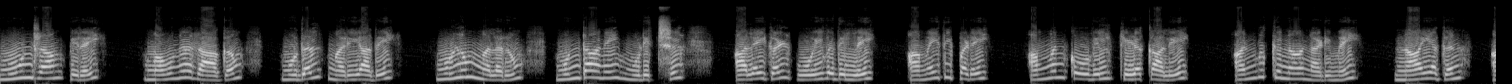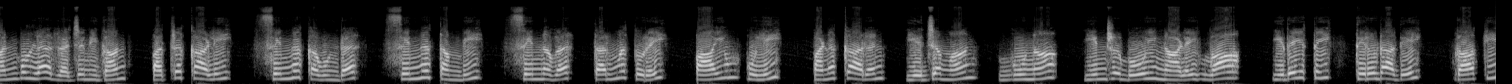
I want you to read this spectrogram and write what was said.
மூன்றாம் பிறை மௌன ராகம் முதல் மரியாதை முழும் மலரும் முந்தானை முடிச்சு அலைகள் ஓய்வதில்லை அமைதிப்படை அம்மன் கோவில் கிழக்காலே அன்புக்கு நான் அடிமை நாயகன் அன்புள்ள ரஜினிகாந்த் பத்ரகாளி சின்ன கவுண்டர் சின்ன தம்பி சின்னவர் தர்மத்துறை பாயும் புலி பணக்காரன் எஜமான் குணா இன்று போய் நாளை வா இதயத்தை திருடாதே காக்கி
